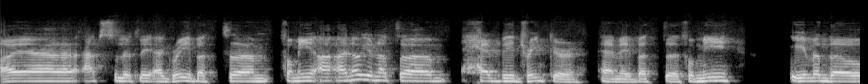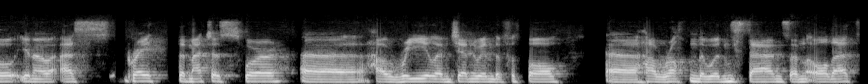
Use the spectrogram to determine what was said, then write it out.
I uh, absolutely agree. But um, for me, I, I, know you're not a heavy drinker, Emmy, but uh, for me, even though, you know, as great the matches were, uh, how real and genuine the football, uh, how rotten the wooden stands and all that,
